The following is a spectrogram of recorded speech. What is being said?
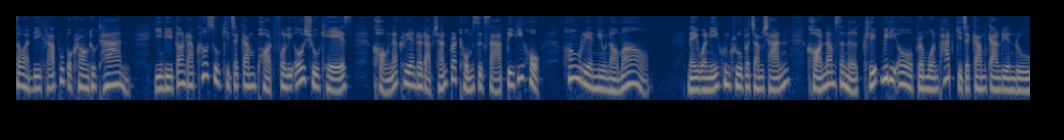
สวัสดีครับผู้ปกครองทุกท่าน ยินดีต้อนรับเข้าสู่กิจกรรม Portfolio Showcase ของนักเรียนระดับชั้นประถมศึกษาปีที่ 6 ห้องเรียน New Normal ในวันนี้คุณครูประจำชั้น ขอนำเสนอคลิปวิดีโอประมวลภาพกิจกรรมการเรียนรู้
